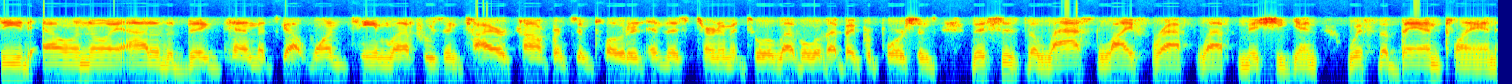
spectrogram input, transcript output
seed Illinois out of the Big Ten that's got one team left whose entire conference imploded in this tournament to a level of epic proportions. This is the last life raft left Michigan with the band playing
